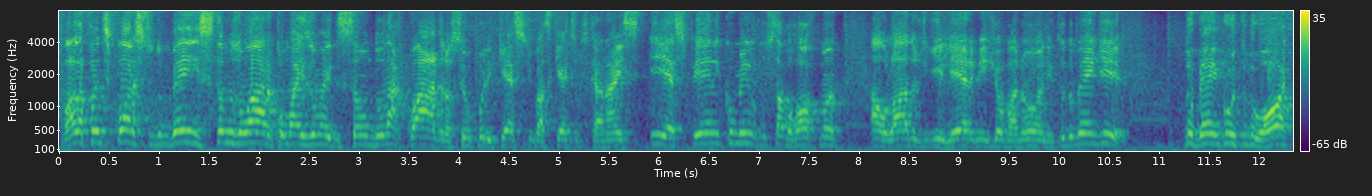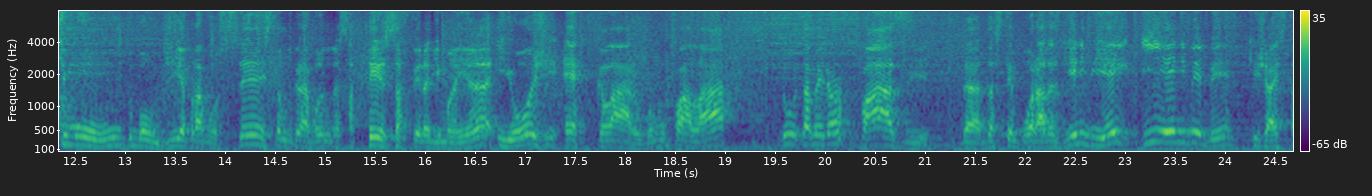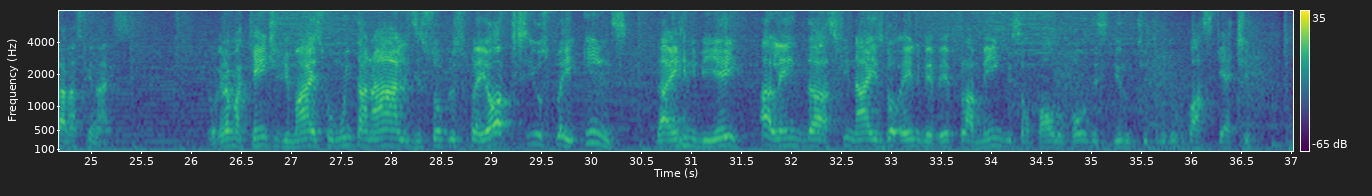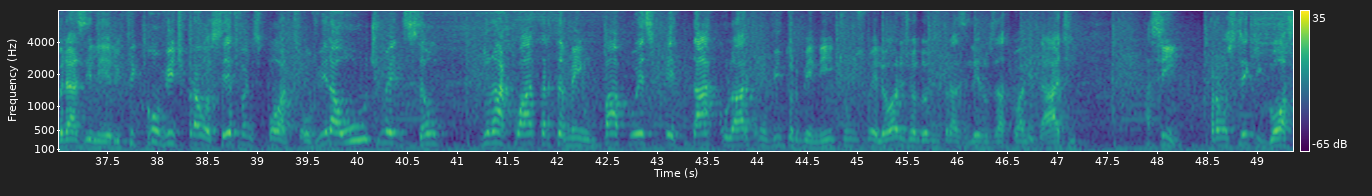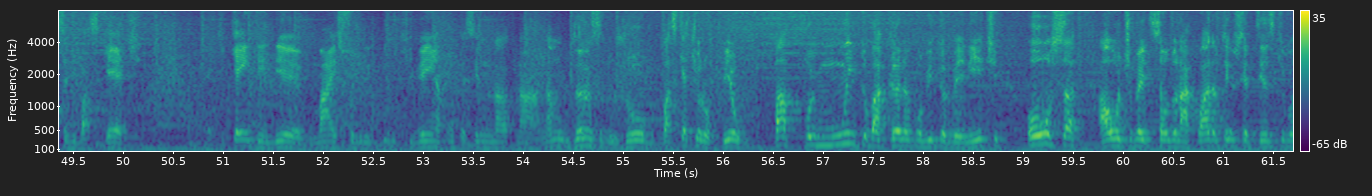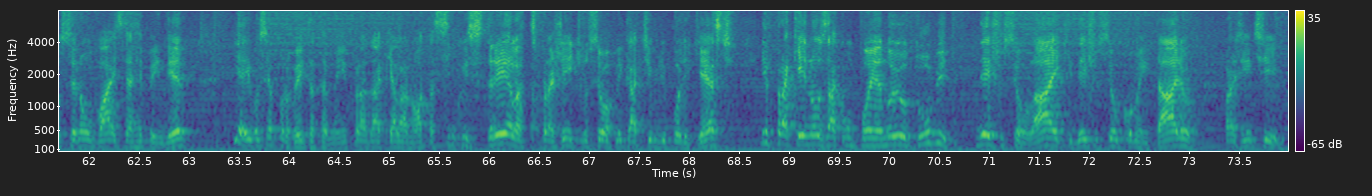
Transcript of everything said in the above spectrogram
Fala fã de esportes, tudo bem? Estamos no ar com mais uma edição do Na Quadra, o seu podcast de basquete dos canais ESPN, comigo Gustavo Hoffman, ao lado de Guilherme Giovanoni. Tudo bem, Gui? Tudo bem, Gu? Tudo ótimo. Muito bom dia para você. Estamos gravando nessa terça-feira de manhã e hoje, é claro, vamos falar do, da melhor fase da, das temporadas de NBA e NBB que já está nas finais. Programa quente demais, com muita análise sobre os playoffs e os play-ins da NBA, além das finais do NBB. Flamengo e São Paulo vão decidir o título do basquete brasileiro. E fica o convite para você, fã de esportes, ouvir a última edição do Na Quadra também. Um papo espetacular com o Vitor Benite, um dos melhores jogadores brasileiros da atualidade. Assim, para você que gosta de basquete, quer entender mais sobre tudo que vem acontecendo na, na, na mudança do jogo, basquete europeu. O papo foi muito bacana com o Vitor Benite. Ouça a última edição do Na Quadra, tenho certeza que você não vai se arrepender. E aí você aproveita também para dar aquela nota 5 estrelas para gente no seu aplicativo de podcast. E para quem nos acompanha no YouTube, deixe o seu like, deixe o seu comentário para a gente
